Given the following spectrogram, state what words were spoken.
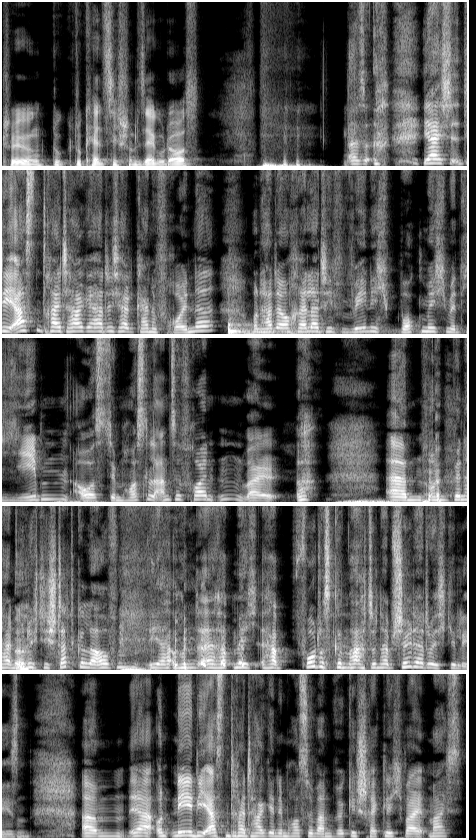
Entschuldigung, du, du kennst dich schon sehr gut aus. Also, ja, ich, die ersten drei Tage hatte ich halt keine Freunde und hatte auch relativ wenig Bock, mich mit jedem aus dem Hostel anzufreunden, weil, äh, ähm, und bin halt nur durch die Stadt gelaufen, ja, und äh, hab mich, hab Fotos gemacht und hab Schilder durchgelesen. Ähm, ja, und nee, die ersten drei Tage in dem Hostel waren wirklich schrecklich, weil, Max,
